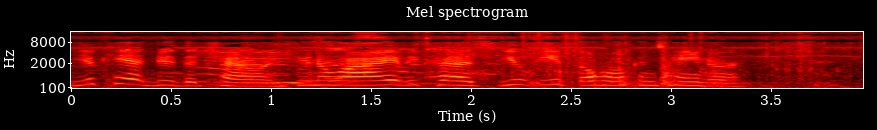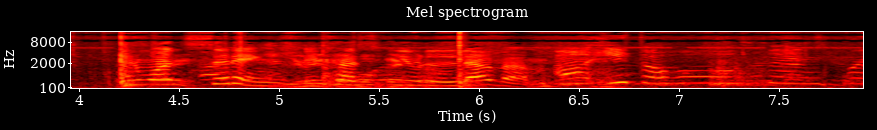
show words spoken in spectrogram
you can't do the challenge. You know why? Because you eat the whole container in one sitting You because you love them. I'll eat the whole thing for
